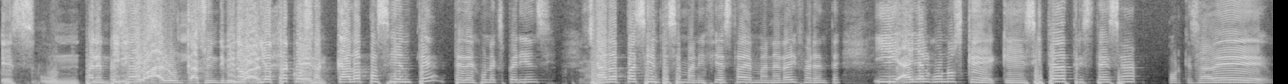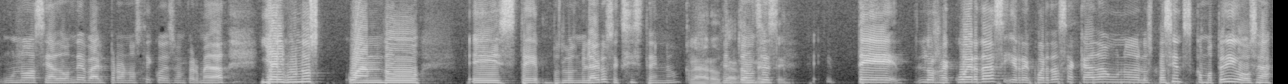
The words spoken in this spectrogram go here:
es un Para empezar- individual, un caso individual. No, y otra cosa, en- cada paciente te deja una experiencia. Cada paciente se manifiesta de manera diferente y hay algunos que, que sí te da tristeza porque sabe uno hacia dónde va el pronóstico de su enfermedad y algunos cuando este pues los milagros existen, ¿no? Claro, Entonces realmente. Te los recuerdas y recuerdas a cada uno de los pacientes, como te digo, o sea,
